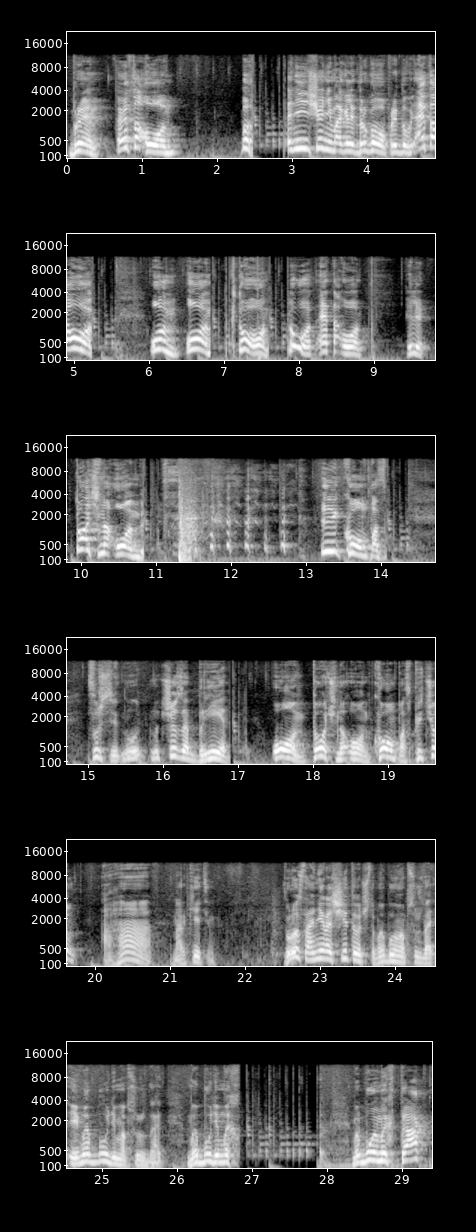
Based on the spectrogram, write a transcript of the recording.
бренд, это он. Они ничего не могли другого придумать. Это он! Он, он, кто он? Ну вот, это он. Или точно он, Или компас. Слушайте, ну, ну что за бред? Он, точно он, компас. Причем, ага, маркетинг. Просто они рассчитывают, что мы будем обсуждать. И мы будем обсуждать. Мы будем их мы будем их так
